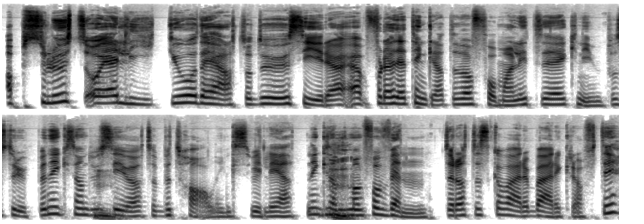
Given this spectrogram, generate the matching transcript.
Absolutt, og jeg liker jo det at du sier for jeg tenker at da får man litt eh, kniven på strupen. ikke sant? Du sier jo at betalingsvilligheten, ikke sant? man forventer at det skal være bærekraftig.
